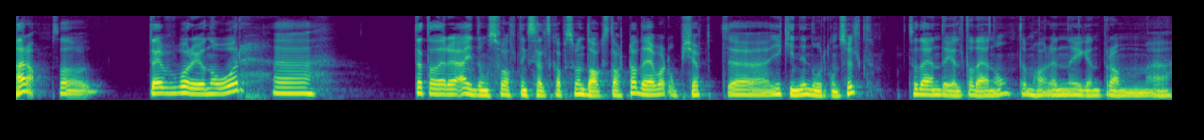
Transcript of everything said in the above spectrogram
Nei da, så det var jo noen år. Eh, dette der eiendomsforvaltningsselskapet som en dag starta, det ble oppkjøpt, gikk inn i Norconsult. Så det er en del av det nå. De har en egen program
